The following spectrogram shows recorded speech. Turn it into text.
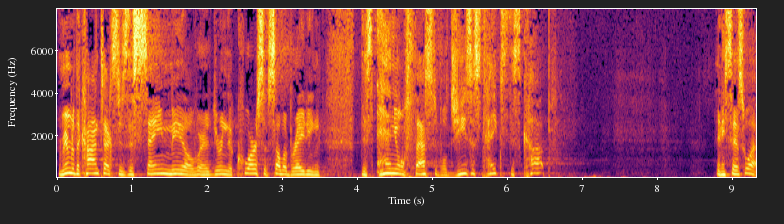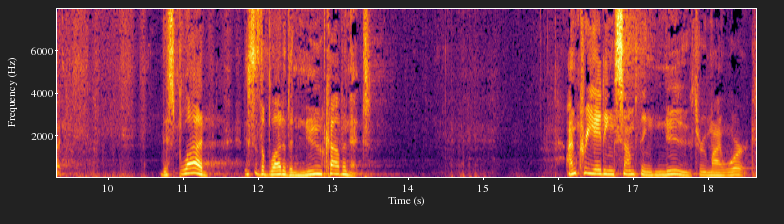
Remember, the context is this same meal where during the course of celebrating this annual festival, Jesus takes this cup and he says, What? This blood, this is the blood of the new covenant. I'm creating something new through my work.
